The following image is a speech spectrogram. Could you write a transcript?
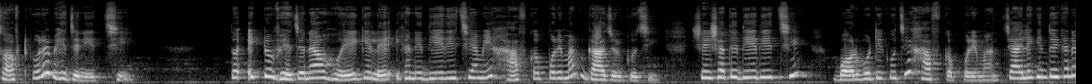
সফট করে ভেজে নিচ্ছি। তো একটু ভেজে নেওয়া হয়ে গেলে এখানে দিয়ে দিচ্ছি আমি হাফ কাপ পরিমাণ গাজর কুচি। সেই সাথে দিয়ে দিচ্ছি বরবটি কুচি হাফ কাপ পরিমাণ। চাইলে কিন্তু এখানে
